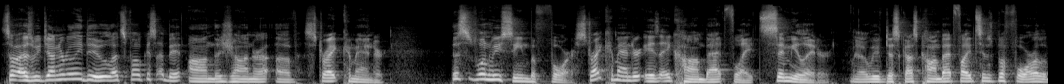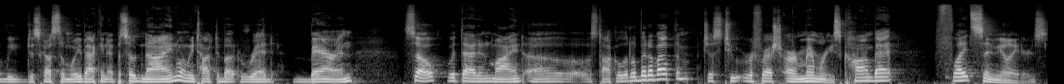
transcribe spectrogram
So as we generally do, let's focus a bit on the genre of Strike Commander. This is one we've seen before. Strike Commander is a combat flight simulator. Uh, we've discussed combat flight sims before. We discussed them way back in episode 9 when we talked about Red Baron. So, with that in mind, uh, let's talk a little bit about them just to refresh our memories. Combat flight simulators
